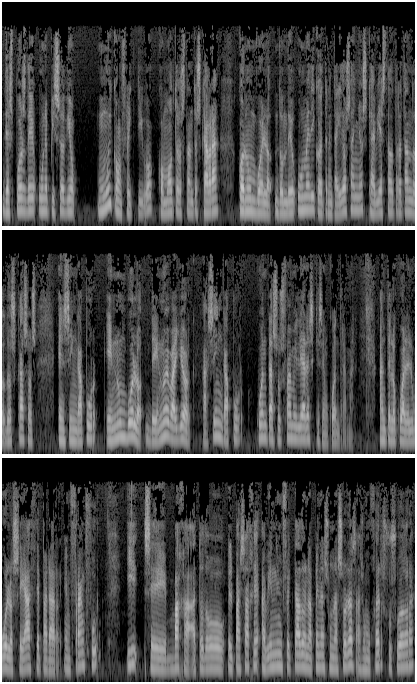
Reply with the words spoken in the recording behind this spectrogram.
después de un episodio muy conflictivo, como otros tantos que habrá, con un vuelo donde un médico de 32 años que había estado tratando dos casos en Singapur, en un vuelo de Nueva York a Singapur, cuenta a sus familiares que se encuentra mal. Ante lo cual el vuelo se hace parar en Frankfurt y se baja a todo el pasaje habiendo infectado en apenas unas horas a su mujer, su suegra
